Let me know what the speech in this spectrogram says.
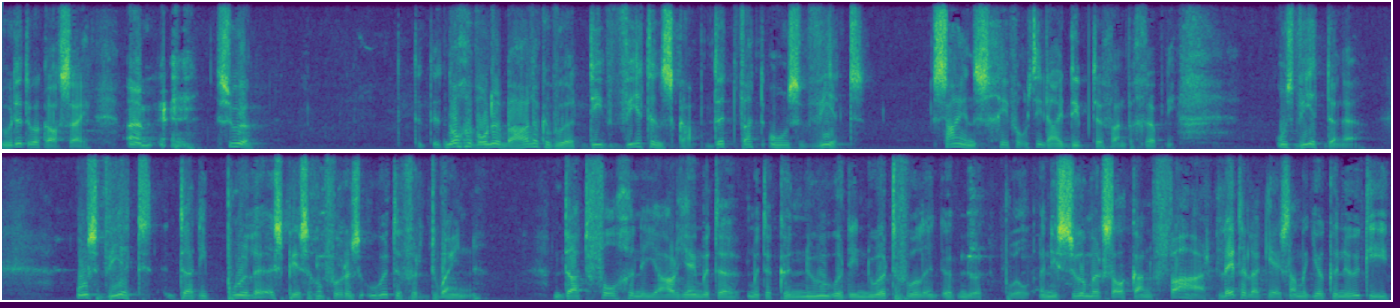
Hoe dit ook al sê. Um so dit is nog 'n wonderbaarlike woord, die wetenskap, dit wat ons weet science gee vir ons nie daai diepte van begrip nie. Ons weet dinge. Ons weet dat die pole is besig om voor ons oë te verdwyn. Dat volgende jaar jy met 'n met 'n kanoe oor die noordpool en op noordpool in die somer sal kan vaar. Letterlik, jy sal met jou kanoetjie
